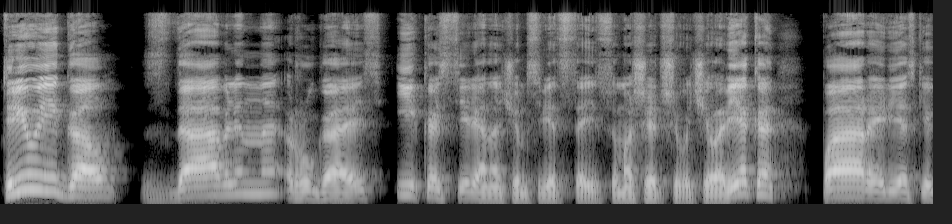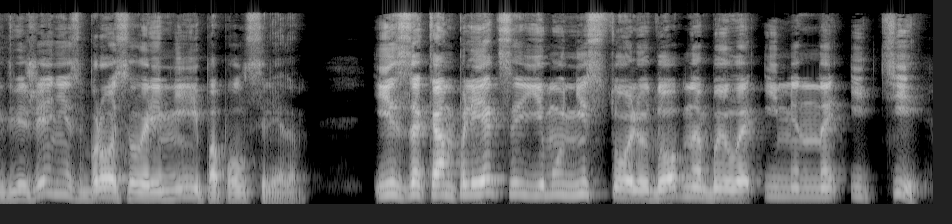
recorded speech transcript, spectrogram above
Трю и Гал, сдавленно ругаясь и костеря, на чем свет стоит сумасшедшего человека, парой резких движений сбросил ремни и пополз следом. Из-за комплекции ему не столь удобно было именно идти,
